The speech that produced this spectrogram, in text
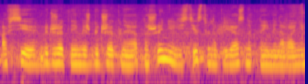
а все бюджетные и межбюджетные отношения, естественно, привязаны к наименованию.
